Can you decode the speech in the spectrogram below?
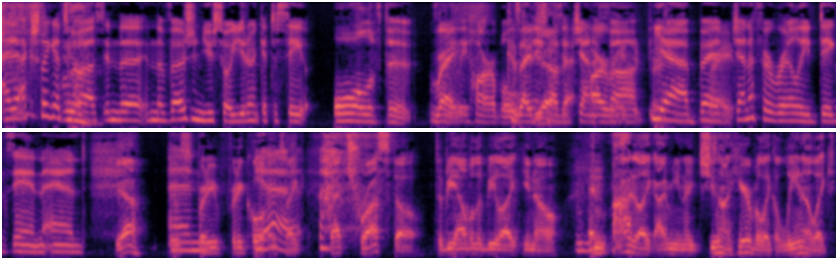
It actually gets worse in the in the version you saw. You don't get to see all of the really Right. horrible 'Cause I things saw that Jennifer. R-rated. Yeah, but Right. Jennifer really digs in, and Yeah. It's pretty pretty cool. yeah. It's like that trust though to be able to be like you know Mm-hmm. and God, like I mean like, she's not here but like Alina like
